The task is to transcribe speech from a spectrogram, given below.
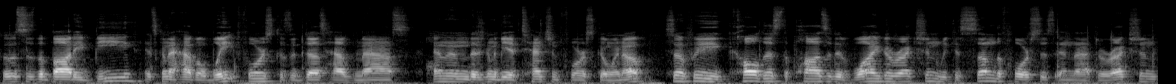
So this is the body B. It's going to have a weight force because it does have mass and then there's going to be a tension force going up. So if we call this the positive y direction, we could sum the forces in that direction.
